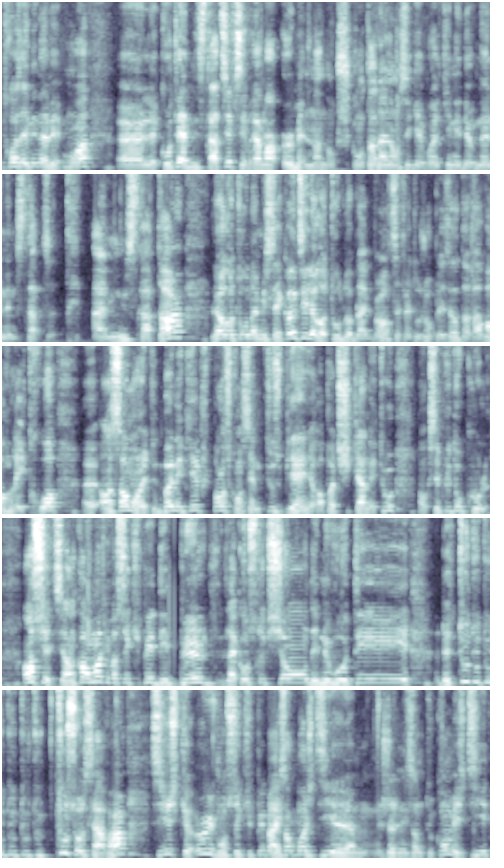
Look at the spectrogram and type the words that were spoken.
trois admins avec moi. Euh, le côté administratif, c'est vraiment eux maintenant. Donc, je suis content d'annoncer que Volkin est devenu un administrateur. Le retour de Miss et le retour de Blackbird. Ça fait toujours plaisir de revoir les trois euh, ensemble. On est une bonne équipe. Je pense qu'on s'aime tous bien. Il n'y aura pas de chicane et tout. Donc, c'est plutôt cool. Ensuite, c'est encore moi qui va s'occuper des builds, de la construction, des nouveautés, de tout, tout, tout, tout, tout, tout, tout sur le serveur. C'est juste que eux, ils vont s'occuper. Par exemple, moi, je dis, euh, je donne un exemple tout con, mais je dis,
